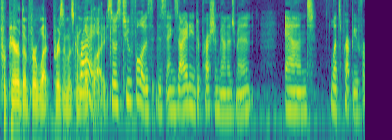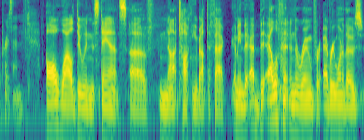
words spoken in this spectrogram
prepare them for what prison was going to look like. So it's twofold: it was this anxiety and depression management, and let's prep you for prison. all while doing this dance of not talking about the fact. I mean, the, the elephant in the room for every one of those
